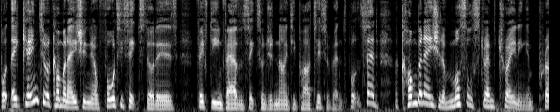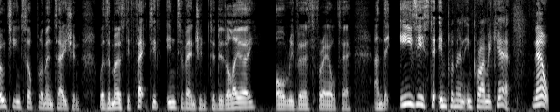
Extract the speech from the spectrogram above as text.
But they came to a combination, you know, 46 studies, 15,690 participants, but said a combination of muscle strength training and protein supplementation was the most effective intervention to delay or reverse frailty and the easiest to implement in primary care. Now,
